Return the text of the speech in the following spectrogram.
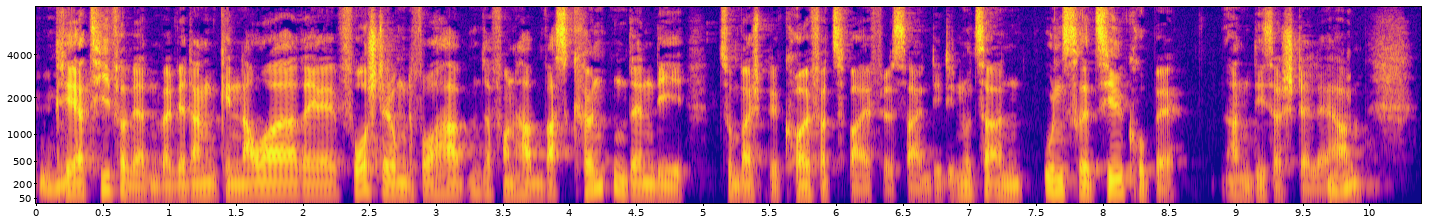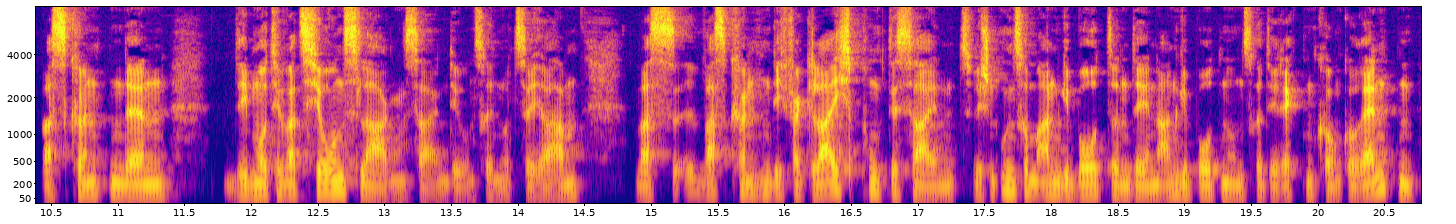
mhm. kreativer werden, weil wir dann genauere Vorstellungen davor haben, davon haben, was könnten denn die zum Beispiel Käuferzweifel sein, die die Nutzer an unsere Zielgruppe an dieser Stelle mhm. haben. Was könnten denn die Motivationslagen sein, die unsere Nutzer hier haben? Was, was könnten die Vergleichspunkte sein zwischen unserem Angebot und den Angeboten unserer direkten Konkurrenten,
